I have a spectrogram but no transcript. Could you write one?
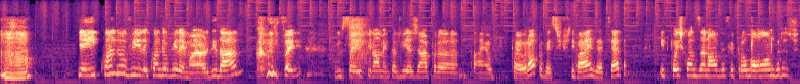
Uhum. E aí, quando eu, vir, quando eu virei maior de idade, comecei, comecei finalmente a viajar para, para, para a Europa, ver esses festivais, etc. E depois, com 19, eu fui para Londres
